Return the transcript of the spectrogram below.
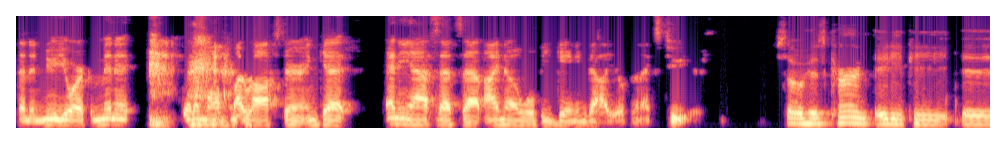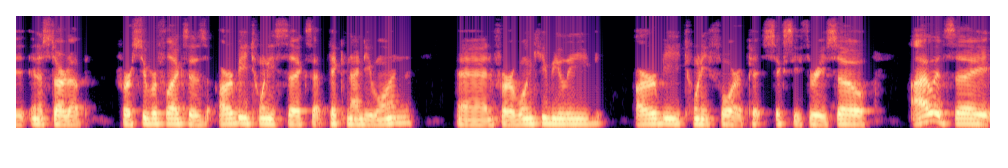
than a New York minute, get him off my roster and get any assets that I know will be gaining value over the next two years. So his current ADP is, in a startup for Superflex is RB26 at pick 91, and for a one QB league, RB24 at pick 63. So I would say,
